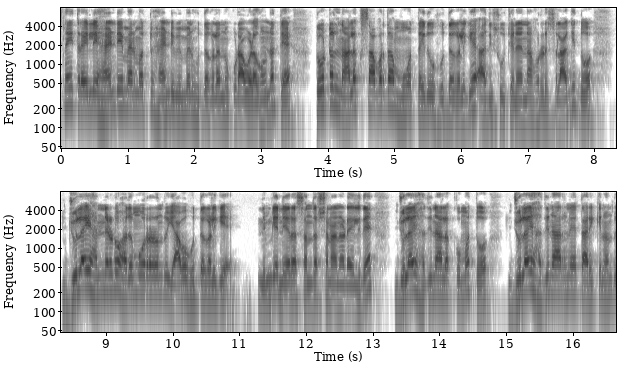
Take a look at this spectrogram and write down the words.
ಸ್ನೇಹಿತರೆ, ಇಲ್ಲಿ ಹ್ಯಾಂಡಿಮ್ಯಾನ್ ಮತ್ತು ಹ್ಯಾಂಡಿ ವಿಮೆನ್ ಹುದ್ದೆಗಳನ್ನು ಕೂಡ ಒಳಗೊಂಡಂತೆ ಟೋಟಲ್ ನಾಲ್ಕು ಸಾವಿರದ ಮೂವತ್ತೈದು ಹುದ್ದೆಗಳಿಗೆ ಅಧಿಸೂಚನೆಯನ್ನು ಹೊರಡಿಸಲಾಗಿದ್ದು, ಜುಲೈ ಹನ್ನೆರಡು ಹದಿಮೂರರಂದು ಯಾವ ಹುದ್ದೆಗಳಿಗೆ ನಿಮಗೆ ನೇರ ಸಂದರ್ಶನ ನಡೆಯಲಿದೆ. ಜುಲೈ ಹದಿನಾಲ್ಕು ಮತ್ತು ಜುಲೈ ಹದಿನಾರನೇ ತಾರೀಕಿನಂದು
